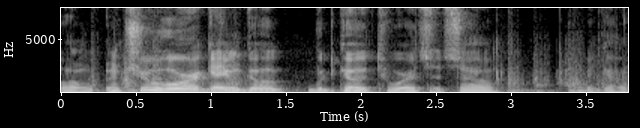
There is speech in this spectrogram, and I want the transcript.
Well, a true horror game go, would go towards it, so... There we go.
